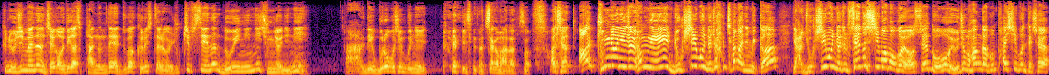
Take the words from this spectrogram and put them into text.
그리고 요즘에는 제가 어디 가서 봤는데 누가 그러시더라고요. 60세는 노인이니 중년이니? 아, 근데 물어보신 분이 이제 연차가 많아서 아, 제가 아, 중년이죠, 형님. 60은 요즘 한창 아닙니까? 야, 60은 요즘 쇠도 씹어 먹어요. 쇠도. 요즘 환갑은 80은 되셔야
